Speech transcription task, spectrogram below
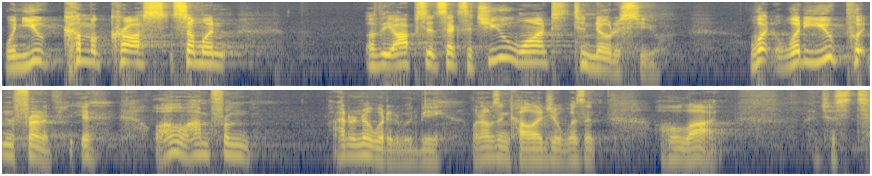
when you come across someone of the opposite sex that you want to notice you, what, what do you put in front of you? Oh, I'm from, I don't know what it would be. When I was in college, it wasn't a whole lot. I just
